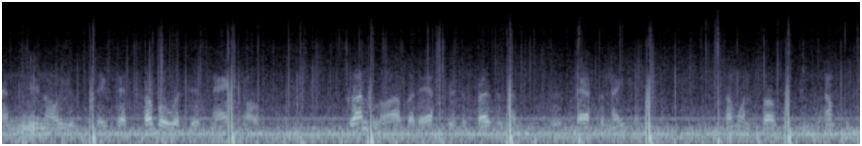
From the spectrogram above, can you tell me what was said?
and you know, you, they've had trouble with this national gun law, but after the president's assassination, someone to do something.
